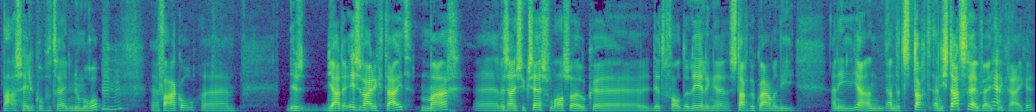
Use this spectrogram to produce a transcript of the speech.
basishelikoptertraining, noem maar op. Eh, vakel. Ehm, dus ja, er is weinig tijd. Maar eh, we zijn succesvol als we ook eh, in dit geval de leerlingen startbekwaam aan die, aan die, ja, aan, aan, start, aan die startstreep weten Ja. te krijgen.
